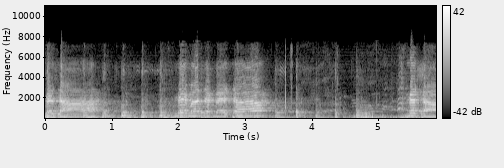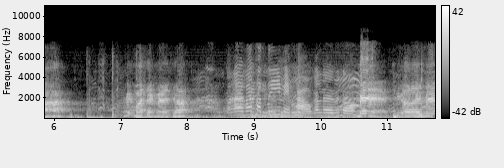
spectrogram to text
แม่จ๋า แม่มาจากไหนจ๊ะ แม่จ๋า แม่มาจากไหนจ๊ะ อะไรว่าคัตตี้ไม่เขากันเลยไม่รู้ แม่ชื่ออะไรแม่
